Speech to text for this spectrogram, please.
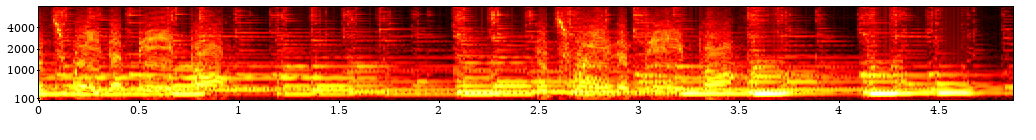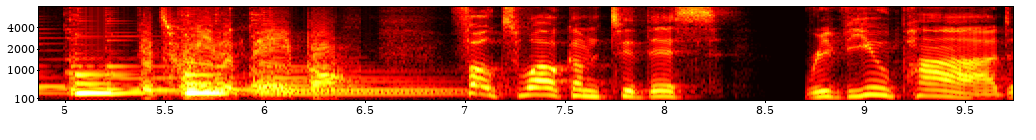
It's we the people. We the people. It's we the people. Folks, welcome to this review pod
